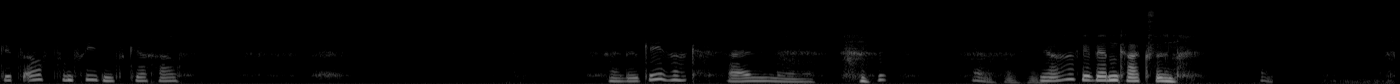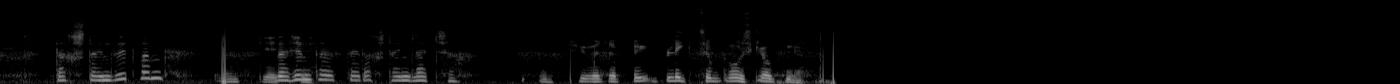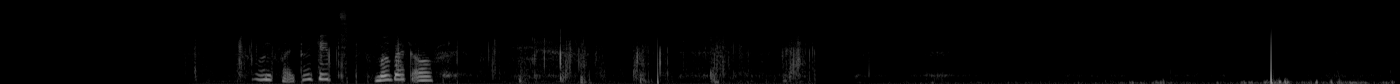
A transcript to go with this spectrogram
geht's auf zum Friedenskirchal. Hallo Georg. Hallo. Ja, wir werden kraxeln. Dachstein Südwand, dahinter ist der Dachstein Gletscher. Und über der Blick zum Großglocken. Und weiter geht's, mal bergauf.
